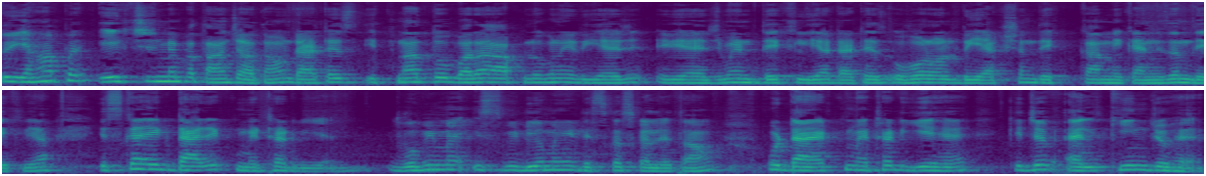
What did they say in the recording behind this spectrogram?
तो यहाँ पर एक चीज़ मैं बताना चाहता हूँ डैट इज़ इतना तो बड़ा आप लोगों ने रिएजमेंट देख लिया डैट इज़ ओवरऑल रिएक्शन देख का मैकेनिज्म देख लिया। इसका एक डायरेक्ट मेथड भी है, वो भी मैं इस वीडियो में ही डिस्कस कर लेता हूँ। वो डायरेक्ट मेथड ये है कि जब एल्कीन जो है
